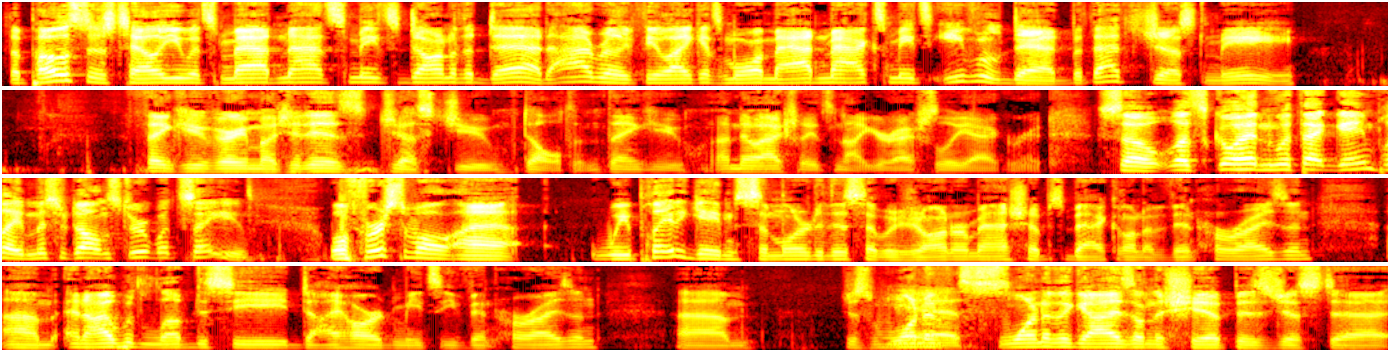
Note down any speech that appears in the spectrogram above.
The posters tell you it's Mad Max meets Dawn of the Dead. I really feel like it's more Mad Max meets Evil Dead, but that's just me. Thank you very much. It is just you, Dalton. Thank you. Uh, no, actually, it's not. You're actually accurate. So let's go ahead and with that gameplay, Mr. Dalton Stewart, what say you? Well, first of all, uh, we played a game similar to this that was genre mashups back on Event Horizon, um, and I would love to see Die Hard meets Event Horizon. Um, just one Yes. of one of the guys on the ship is just uh,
